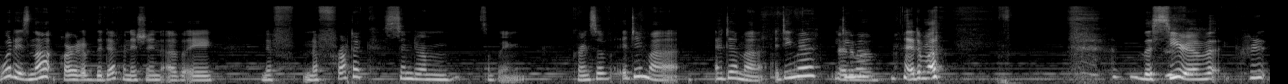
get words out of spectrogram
What is not part of the definition of a neph- nephrotic syndrome something? Occurrence of edema. Edema. Edema? Edema? Edema. the serum cre-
